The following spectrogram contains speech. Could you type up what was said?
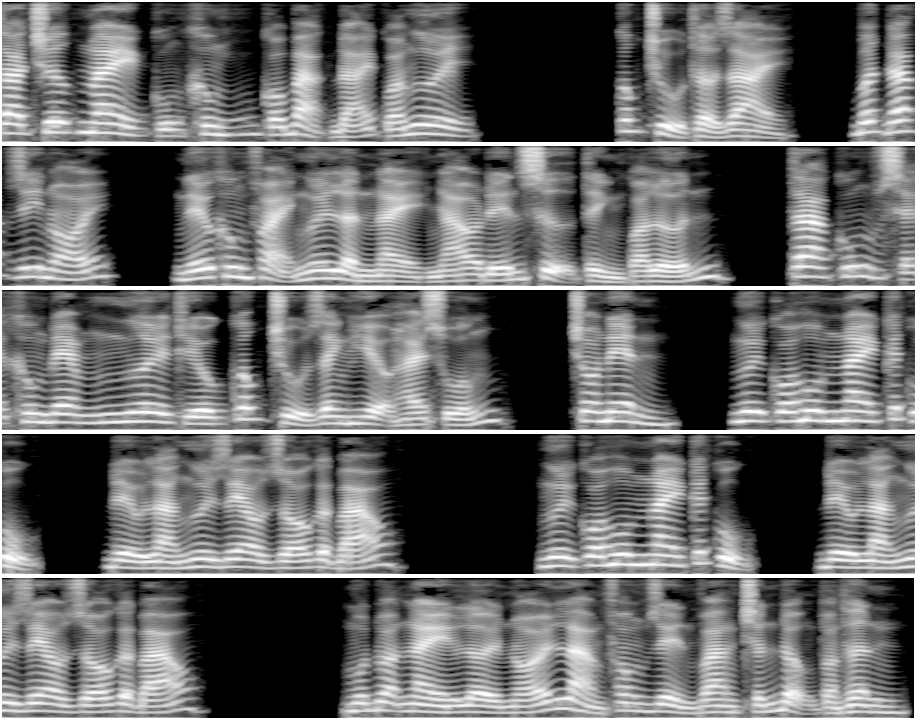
ta trước nay cũng không có bạc đái quá ngươi. Cốc chủ thở dài, bất đắc dĩ nói, nếu không phải ngươi lần này nháo đến sự tình quá lớn, ta cũng sẽ không đem ngươi thiếu cốc chủ danh hiệu hái xuống, cho nên, ngươi có hôm nay kết cục, đều là ngươi gieo gió gật bão. Ngươi có hôm nay kết cục, đều là ngươi gieo gió gật bão. Một đoạn này lời nói làm phong rền vang chấn động toàn thân,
